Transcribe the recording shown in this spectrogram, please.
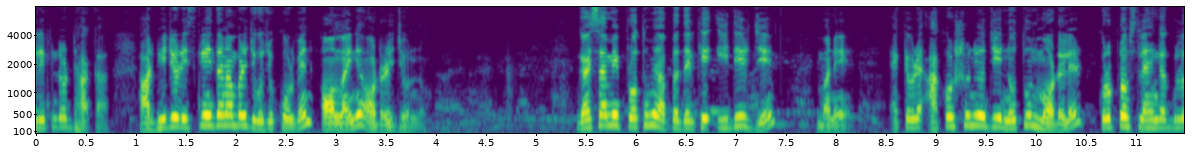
elephant road Dhaka. আর ভিডিওর স্ক্রিন দেওয়া নাম্বারে যোগাযোগ করবেন অনলাইনে অর্ডারের জন্য। গাইস, আমি প্রথমে আপনাদেরকে ঈদের যে মানে একেবারে আকর্ষণীয় যে নতুন মডেলের ক্রপটপস লেহেঙ্গাগুলো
